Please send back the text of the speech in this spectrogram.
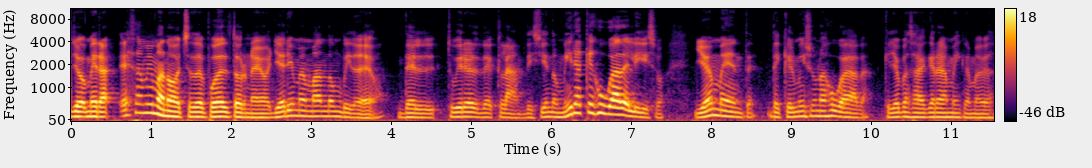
Yo, mira, esa misma noche después del torneo, Jerry me manda un video del Twitter de Clamp diciendo, mira qué jugada él hizo. Yo en mente de que él me hizo una jugada que yo pensaba que era a mí que me había,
